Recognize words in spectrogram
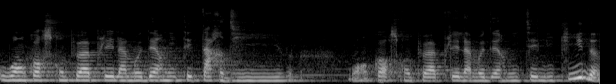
ou encore ce qu'on peut appeler la modernité tardive, ou encore ce qu'on peut appeler la modernité liquide?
